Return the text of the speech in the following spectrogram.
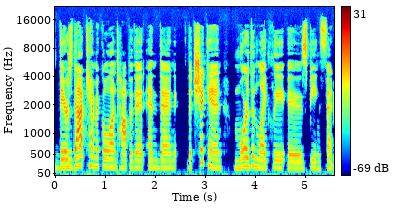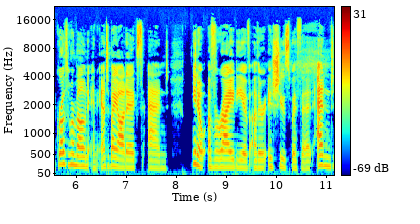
there's that chemical on top of it. And then the chicken, more than likely, is being fed growth hormone and antibiotics and, you know, a variety of other issues with it. And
